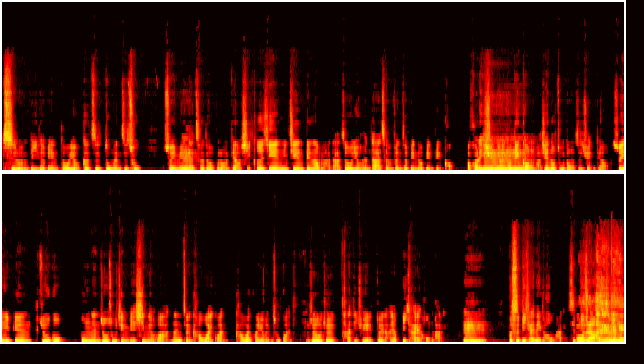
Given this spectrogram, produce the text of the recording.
齿轮比这边都有各自独门之处，所以每台车都有不同的调性。嗯、可是今天你今天变到马达之后，有很大的成分这边都变电控，包括你悬吊也都电控了嘛，嗯、现在都主动式悬吊，所以你变如果不能做出鉴别性的话，那你只能靠外观，靠外观又很主观，所以我觉得他的确也对啦，要避开红海，嗯。不是避开那个红海，是避开我知道，避开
